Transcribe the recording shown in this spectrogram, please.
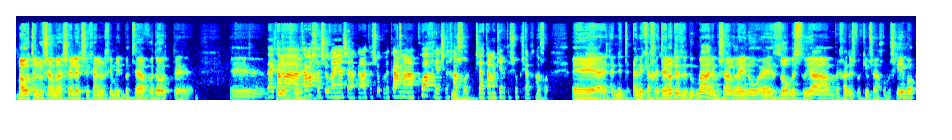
באו, תלו שם שלט שכאן הולכים להתבצע עבודות. אה, אה, זה וכולי כמה, וכולי. כמה חשוב העניין של הכרת השוק, וכמה כוח יש לך נכון. כשאתה מכיר את השוק שלך. נכון. אה, אני, אני ככה אתן עוד איזה דוגמה, למשל ראינו אזור מסוים באחד השווקים שאנחנו משקיעים בו,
